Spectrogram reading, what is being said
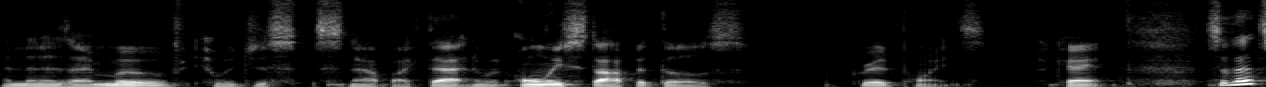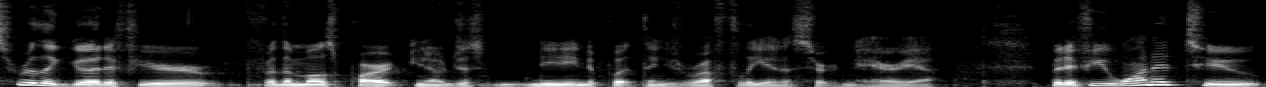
and then as I moved, it would just snap like that, and it would only stop at those grid points. Okay, so that's really good if you're, for the most part, you know, just needing to put things roughly in a certain area. But if you wanted to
